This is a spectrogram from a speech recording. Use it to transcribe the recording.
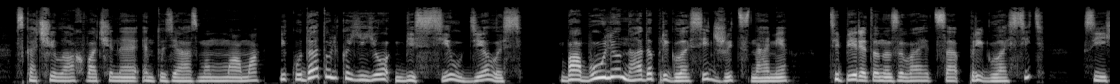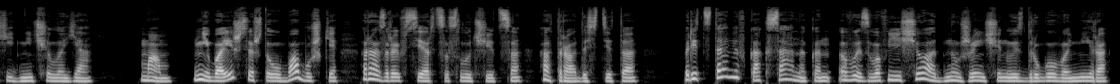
— вскочила охваченная энтузиазмом мама. «И куда только ее без сил делась? Бабулю надо пригласить жить с нами. Теперь это называется «пригласить»?» — съехидничала я. «Мам, не боишься, что у бабушки разрыв сердца случится от радости-то?» Представив, как Санакан, вызвав еще одну женщину из другого мира,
